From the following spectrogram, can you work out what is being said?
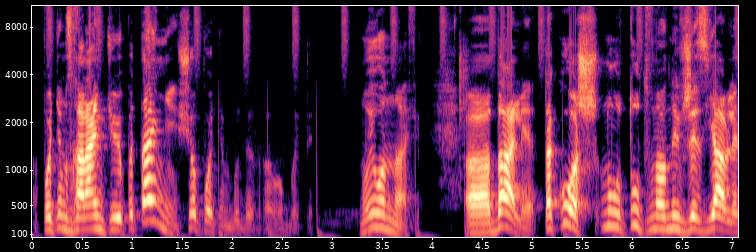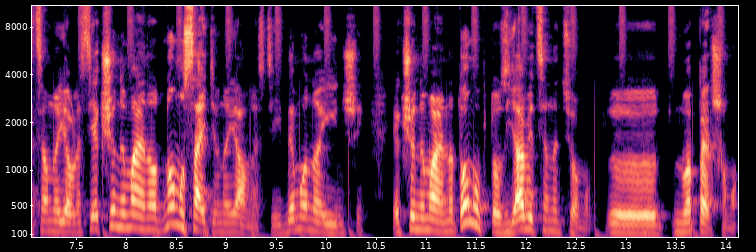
а потім з гарантією питання, що потім будете робити. Ну його нафіг. Е, Далі, також, ну тут вони вже з'являться в наявності. Якщо немає на одному сайті в наявності, йдемо на інший. Якщо немає на тому, то з'явиться на цьому. Е, На першому.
